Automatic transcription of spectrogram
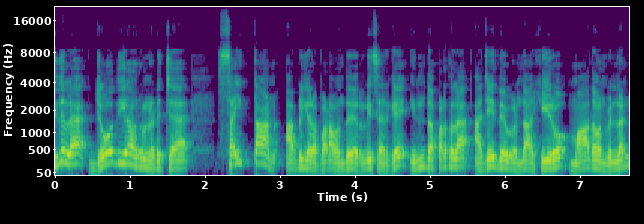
இதில் ஜோதியா அவர்கள் நடித்த சைத்தான் அப்படிங்கிற படம் வந்து ரிலீஸ் ஆயிருக்கு. இந்த படத்தில் அஜய் தேவகன் தான் ஹீரோ மாதவன் வில்லன்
